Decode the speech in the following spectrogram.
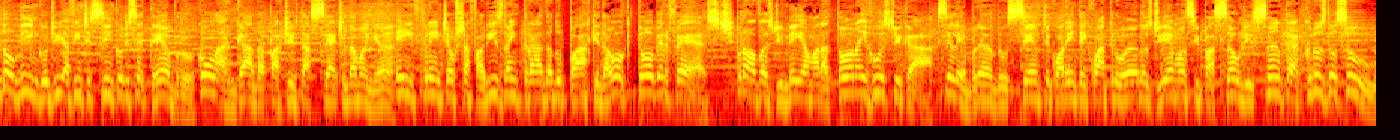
Domingo, dia 25 de setembro, com largada a partir das 7 da manhã, em frente ao chafariz da entrada do Parque da Oktoberfest. Provas de meia maratona e rústica, celebrando 144 anos de emancipação de Santa Cruz do Sul.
